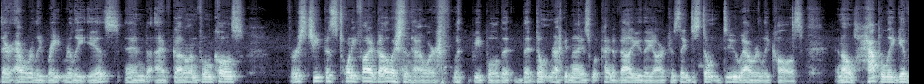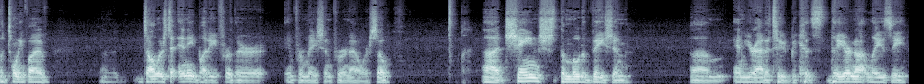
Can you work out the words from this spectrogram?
their hourly rate really is. And I've got on phone calls as cheap as $25 an hour with people that, that don't recognize what kind of value they are because they just don't do hourly calls. And I'll happily give a 25 dollars to anybody for their information for an hour. So uh, change the motivation um, and your attitude because they are not lazy.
